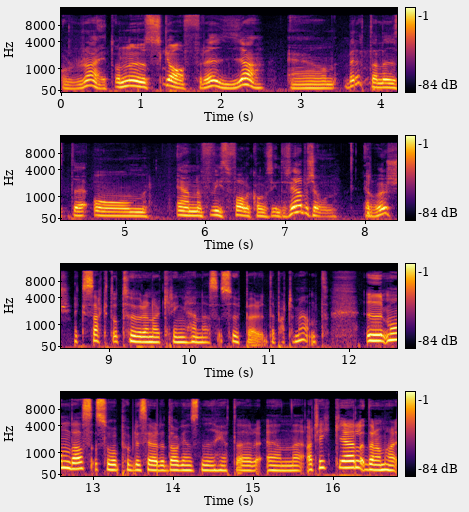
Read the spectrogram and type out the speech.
Alright, och nu ska Freja Ehm, berätta lite om en viss falukorvsintresserad person. Exakt och turerna kring hennes superdepartement. I måndags så publicerade Dagens Nyheter en artikel där de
